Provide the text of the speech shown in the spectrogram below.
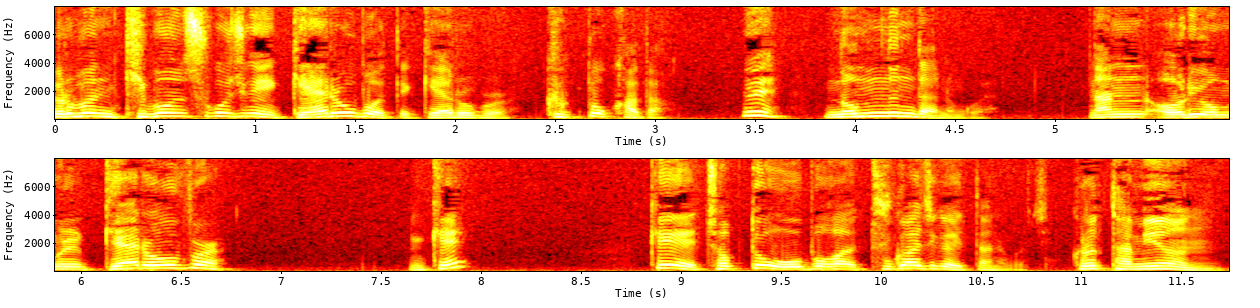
여러분 기본 수고 중에 get over 어때? get over. 극복하다. 왜? 넘는다는 거야. 나는 어려움을 get over. 오케이? 그 접도 오버가 두 가지가 있다는 거지. 그렇다면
